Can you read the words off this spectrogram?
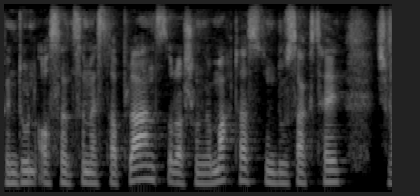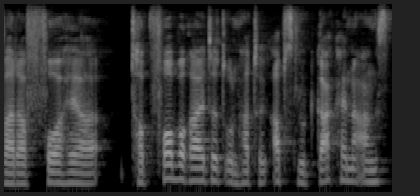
Wenn du ein Auslandssemester planst oder schon gemacht hast und du sagst, hey, ich war da vorher top vorbereitet und hatte absolut gar keine Angst,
